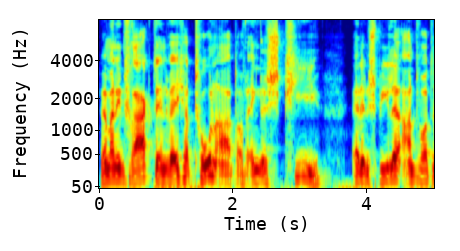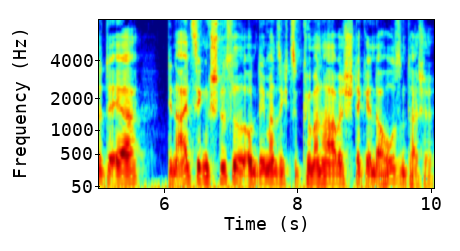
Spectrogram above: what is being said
Wenn man ihn fragte, in welcher Tonart, auf Englisch Key, er denn spiele, antwortete er, den einzigen Schlüssel, um den man sich zu kümmern habe, stecke in der Hosentasche.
